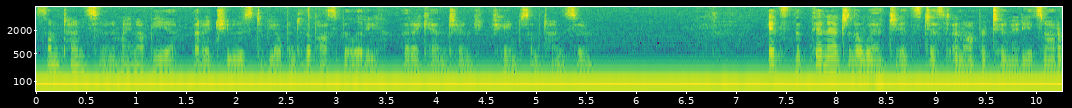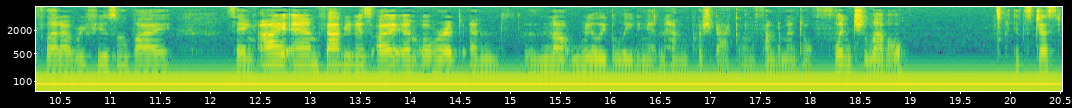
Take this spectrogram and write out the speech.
Sometime soon. It might not be yet, but I choose to be open to the possibility that I can change, change sometime soon. It's the thin edge of the wedge. It's just an opportunity. It's not a flat out refusal by saying, I am fabulous, I am over it, and not really believing it and having pushback on a fundamental flinch level. It's just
